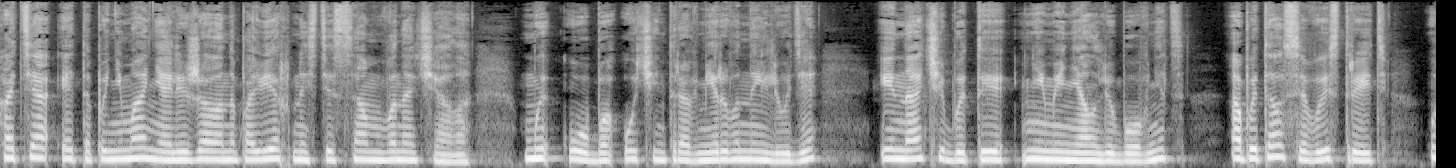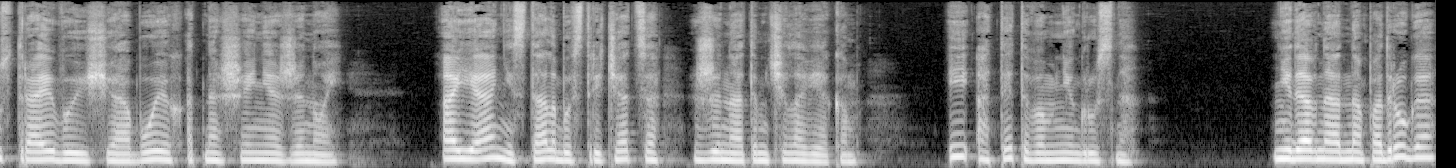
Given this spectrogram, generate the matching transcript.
Хотя это понимание лежало на поверхности с самого начала. Мы оба очень травмированные люди — Иначе бы ты не менял любовниц, а пытался выстроить устраивающие обоих отношения с женой. А я не стала бы встречаться с женатым человеком. И от этого мне грустно. Недавно одна подруга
